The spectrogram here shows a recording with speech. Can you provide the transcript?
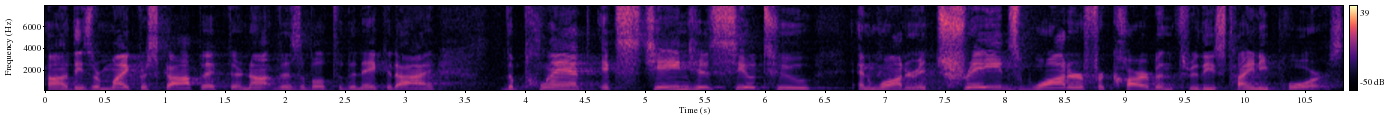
uh, these are microscopic, they're not visible to the naked eye. The plant exchanges CO2 and water. It trades water for carbon through these tiny pores.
